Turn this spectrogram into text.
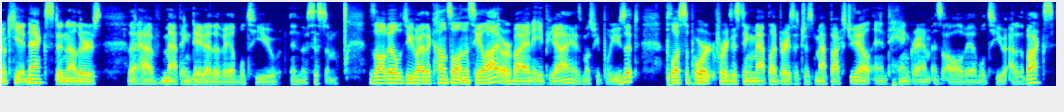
Nokia Next and others that have mapping data available to you in the system. This is all available to you via the console and the CLI or via an API, as most people use it. Plus, support for existing map libraries such as Mapbox.gl and Tangram is all available to you out of the box.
